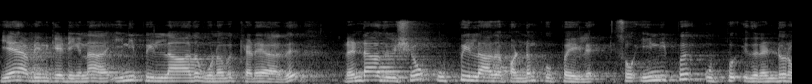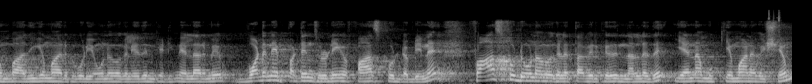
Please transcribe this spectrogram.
ஏன் அப்படின்னு கேட்டிங்கன்னா இனிப்பு இல்லாத உணவு கிடையாது. ரெண்டாவது விஷயம் உப்பு இல்லாத பண்டம் குப்பையில். ஸோ இனிப்பு உப்பு இது ரெண்டும் ரொம்ப அதிகமாக இருக்கக்கூடிய உணவுகள் எதுன்னு கேட்டிங்கன்னா எல்லாருமே உடனே பட்டுன்னு சொல்லிட்டீங்க ஃபாஸ்ட் ஃபுட் அப்படின்னு. ஃபாஸ்ட் ஃபுட் உணவுகளை தவிர்க்கிறது நல்லது. ஏன்னா முக்கியமான விஷயம்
